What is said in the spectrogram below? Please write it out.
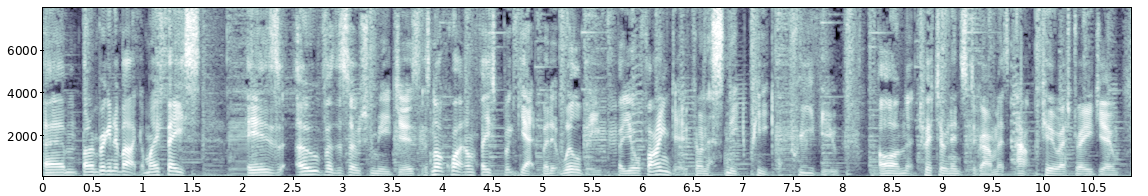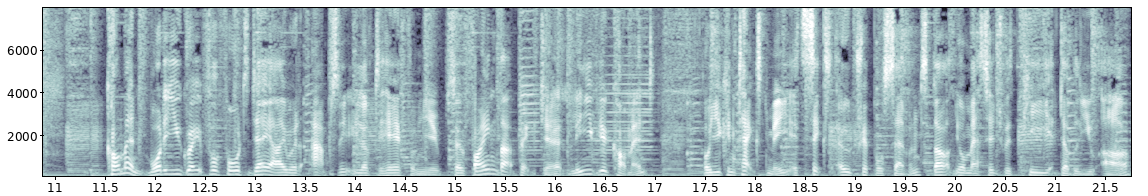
um, but I'm bringing it back. My face is over the social medias. It's not quite on Facebook yet, but it will be. But you'll find it if you want a sneak peek, a preview on Twitter and Instagram. It's at Pure West Radio comment. What are you grateful for today? I would absolutely love to hear from you. So find that picture, leave your comment, or you can text me. It's 60777. Start your message with PWR.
